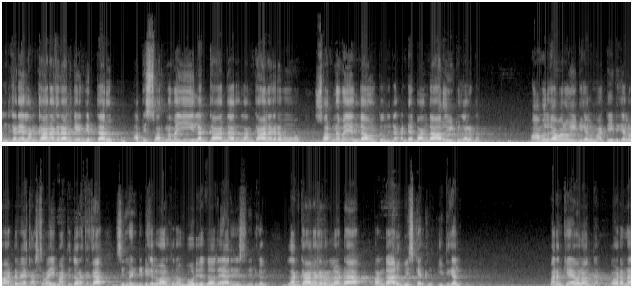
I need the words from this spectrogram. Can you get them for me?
అందుకనే లంకానగరానికి ఏం చెప్తారు? అపి స్వర్ణమయీ లంక అన్నారు. లంకానగరము స్వర్ణమయంగా ఉంటుందిట. అంటే బంగారు ఇటుకలట. మామూలుగా మనం ఇటుకలు మట్టి ఇటుకలు వాడడమే కష్టమై మట్టి దొరకక సిమెంట్ ఇటుకలు వాడుతున్నాం. బూడిదతో తయారు చేసిన ఇటుకలు. లంకానగరంలోట బంగారు బిస్కెట్లు ఇటుకలు. మనం కేవలం ఎవడన్నా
